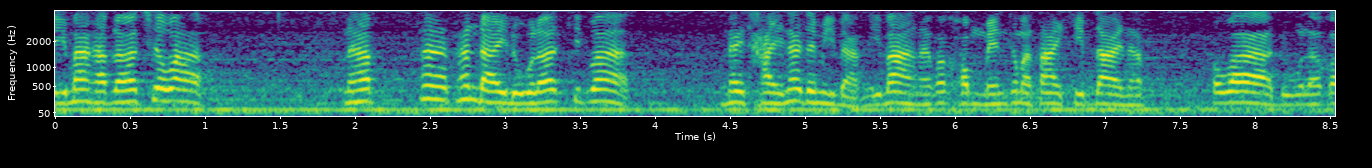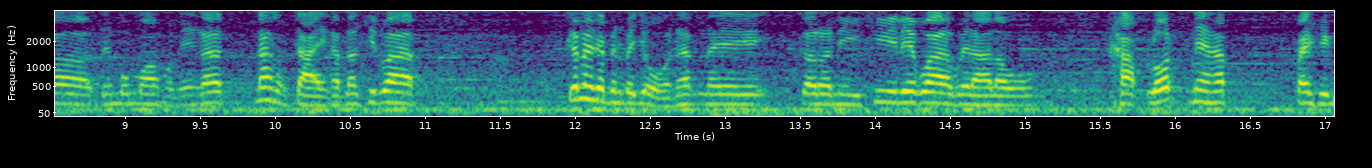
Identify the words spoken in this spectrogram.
ดีมากครับ แล้วเชื่อว่านะครับ ถ้าท่านใดดูแล้วคิดว่าในไทยน่าจะมีแบบนี้บ้างนะก็คอมเมนต์เข้ามาใต้คลิปได้นะครับ เพราะว่าดูแล้วก็ในมุมมองผมเองก็น่าสนใจครับ แล้วคิดว่าก็น่าจะเป็นประโยชน์นะครับ ในกรณีที่เรียกว่าเวลาเราขับรถเนี่ยครับไปถึง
